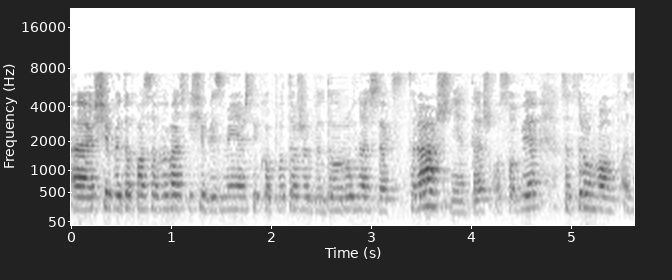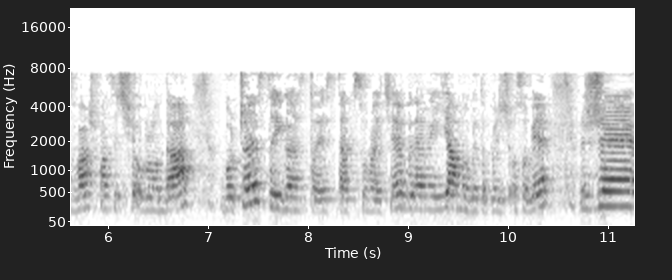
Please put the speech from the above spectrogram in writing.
e, siebie dopasowywać i siebie zmieniać tylko po to, żeby dorównać tak strasznie też osobie, za którą wam, wasz facet się ogląda, bo często i gęsto jest tak, słuchajcie, bynajmniej ja mogę to powiedzieć o sobie, że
